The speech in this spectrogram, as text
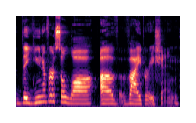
the universal law of vibration.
